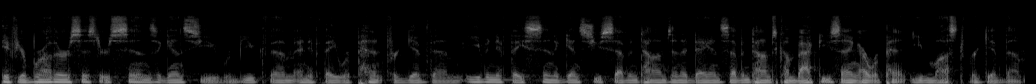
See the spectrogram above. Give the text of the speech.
If your brother or sister sins against you, rebuke them, and if they repent, forgive them. Even if they sin against you seven times in a day and seven times come back to you saying, I repent, you must forgive them.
